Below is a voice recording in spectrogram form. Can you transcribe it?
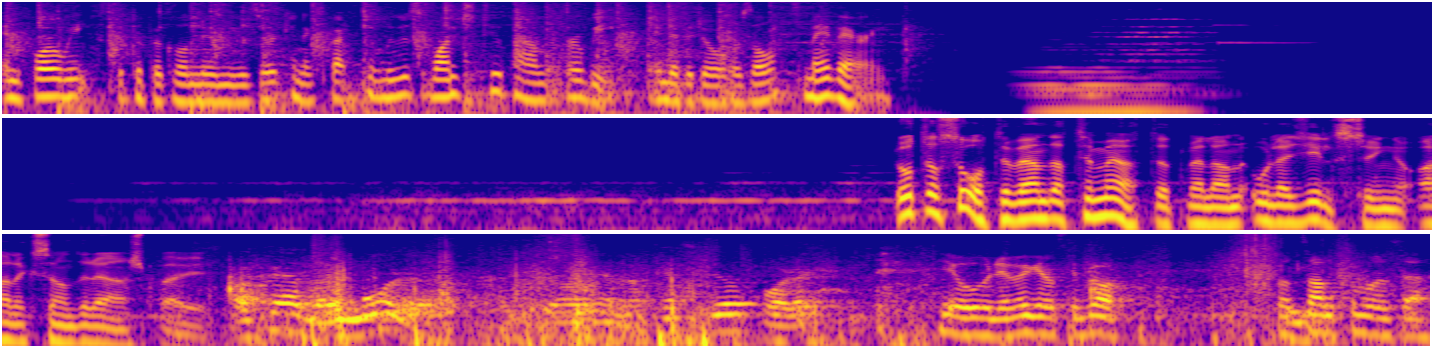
In four weeks, the typical Noom user can expect to lose one to two pounds per week. Individual results may vary. Låt oss återvända till mötet mellan Ola Gilsing och Alexander Ernstberg. Ja, själv? Hur mår du? Du har en jävla pestdröp på dig. Jo, det väl ganska bra. Trots allt får man säga.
